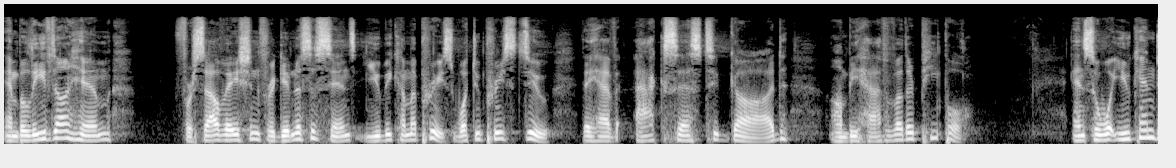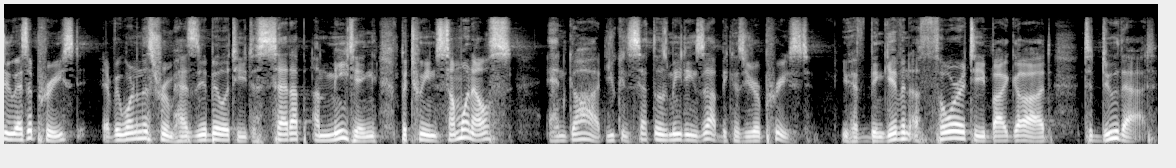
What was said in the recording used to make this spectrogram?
and believed on Him for salvation, forgiveness of sins, you become a priest. What do priests do? They have access to God on behalf of other people. And so, what you can do as a priest, everyone in this room has the ability to set up a meeting between someone else and God. You can set those meetings up because you're a priest. You have been given authority by God to do that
